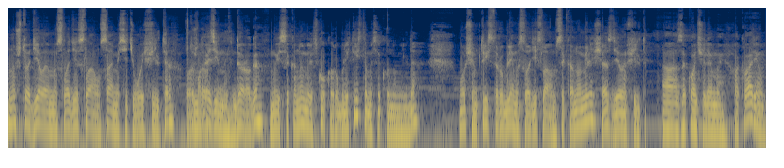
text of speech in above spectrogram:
Ну что, делаем мы с Владиславом сами сетевой фильтр. Что магазины дорого. Мы сэкономили сколько? Рублей 300 мы сэкономили, да? В общем, 300 рублей мы с Владиславом сэкономили. Сейчас сделаем фильтр. А, закончили мы аквариум.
